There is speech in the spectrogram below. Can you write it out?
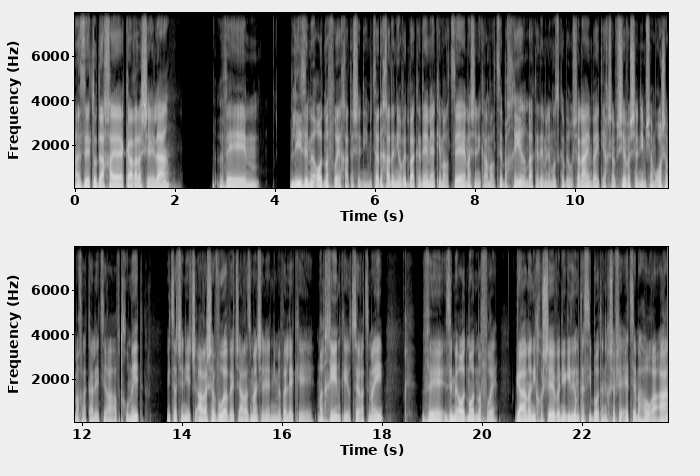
אז אה, תודה חי היקר על השאלה, ולי זה מאוד מפרה אחד את השני. מצד אחד אני עובד באקדמיה כמרצה, מה שנקרא מרצה בכיר, באקדמיה למוזיקה בירושלים, והייתי עכשיו שבע שנים שם ראש המחלקה ליצירה רב-תחומית. מצד שני את שאר השבוע ואת שאר הזמן שלי אני מבלה כמלחין, כיוצר עצמאי, וזה מאוד מאוד מפרה. גם אני חושב, אני אגיד גם את הסיבות, אני חושב שעצם ההוראה,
